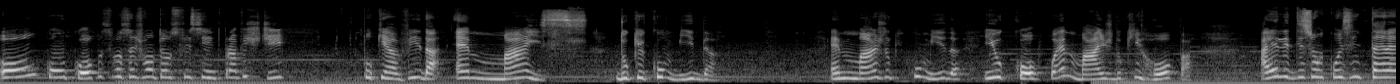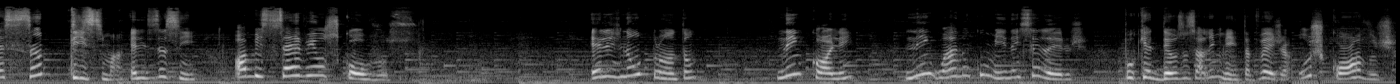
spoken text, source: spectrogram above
ou com o corpo, se vocês vão ter o suficiente para vestir. Porque a vida é mais do que comida. É mais do que comida. E o corpo é mais do que roupa. Aí ele diz uma coisa interessantíssima. Ele diz assim: observem os corvos. Eles não plantam, nem colhem, nem guardam comida em celeiros, porque Deus os alimenta. Veja, os corvos,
